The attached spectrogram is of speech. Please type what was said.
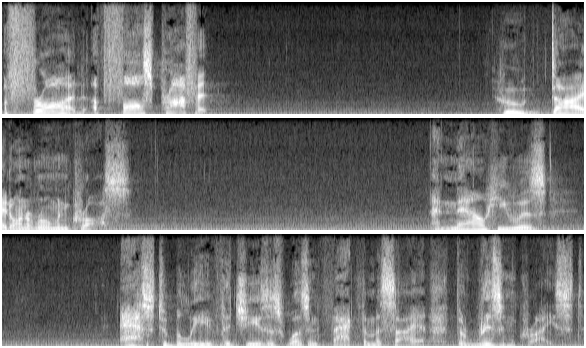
a fraud, a false prophet who died on a Roman cross. And now he was asked to believe that Jesus was, in fact, the Messiah, the risen Christ.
